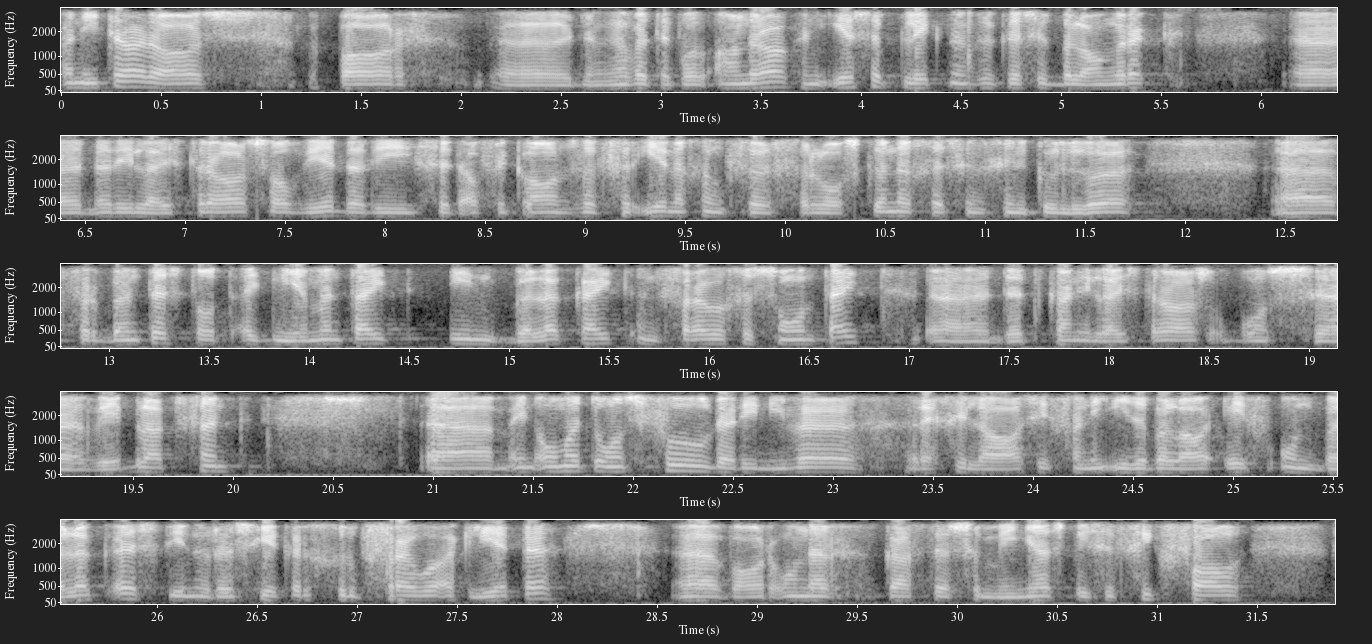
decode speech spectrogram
Anita, daar's 'n paar uh dinge wat ek wil aanraak. In eerste plek dink ek is dit belangrik uh dat die luisteraars sal weet dat die Suid-Afrikaanse Vereniging vir Verloskundiges en Ginekoloë uh verbind is tot uitnemendheid en billikheid in vroue gesondheid. Uh dit kan die luisteraars op ons uh, webblad vind. Ehm um, en omdat ons voel dat die nuwe regulasie van die IAAF onbillik is teenoor 'n sekere groep vroue atlete waaronder Caster Semenya spesifiek val,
